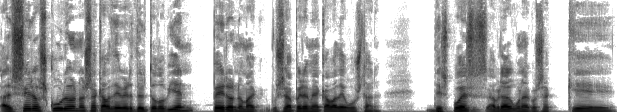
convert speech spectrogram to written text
Al ser oscuro no se acaba de ver del todo bien, pero, no me, o sea, pero me acaba de gustar. Después habrá alguna cosa que,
